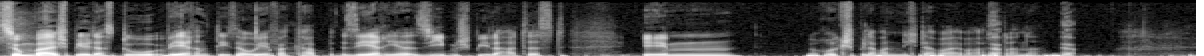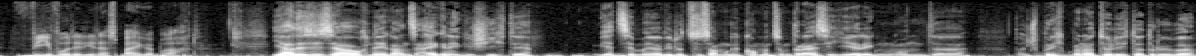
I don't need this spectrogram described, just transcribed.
Zum Beispiel, dass du während dieser UEFA Cup-Serie sieben Spiele hattest, im Rückspiel aber nicht dabei warst. Ja. Dann, ne? ja. Wie wurde dir das beigebracht? Ja, das ist ja auch eine ganz eigene Geschichte. Jetzt sind wir ja wieder zusammengekommen zum 30-Jährigen und äh, dann spricht man natürlich darüber.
